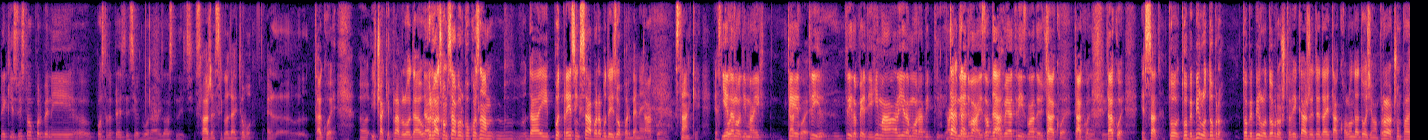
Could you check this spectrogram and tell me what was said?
neki su isto oporbeni, uh, postali predsjednici odbora, zastupnici. slažem se, gledajte ovo. E, tako je. E, I čak je pravilo da u Da, Hrvatskom saboru, koliko znam, da i potpredsjednik sabora bude iz oporbene Tako je. stranke. E, to- Jedan od ima ih pet, Tako je. tri, tri do pet ih ima, ali jedan mora biti, ako Da, ne ta- dva iz oporbe, a tri iz vladajućih. Tako je, tako, je, nešto ide. tako je. E sad, to, to bi bilo dobro, to bi bilo dobro što vi kažete da je tako, ali onda dođe vam proračun, pa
